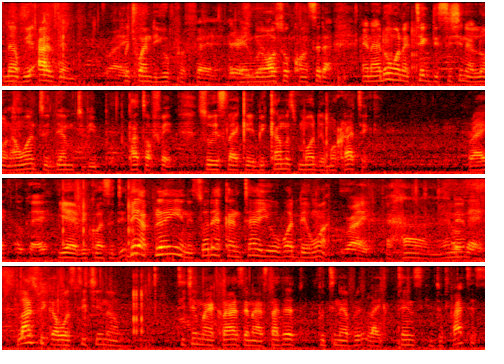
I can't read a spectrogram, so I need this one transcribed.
You know, we ask them, Right. which one do you prefer? There and we go. also consider. And I don't want to take decision alone. I want to them to be part of it. So it's like it becomes more democratic. Right? Okay. Yeah, because they are playing it so they can tell you what they want. Right. Uh -huh. And then Okay. last week I was teaching, um, teaching my class and I started putting every, like, things into practice.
